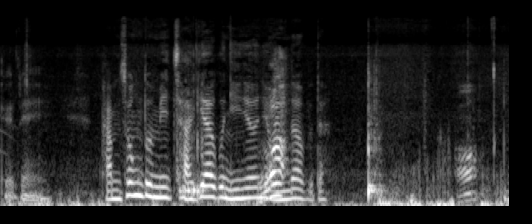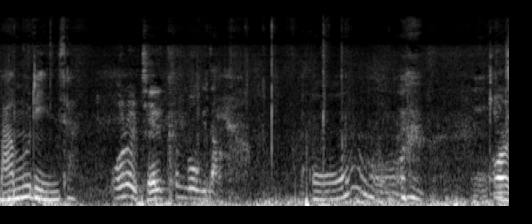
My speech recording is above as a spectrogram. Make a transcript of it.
그래. 감성돔이 자기하고는 인연이 우와. 없나 보다. 어? 마무리 인사. 오늘 제일 큰 고기다. 오. 예, 오늘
